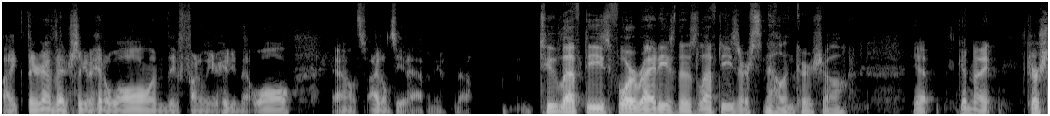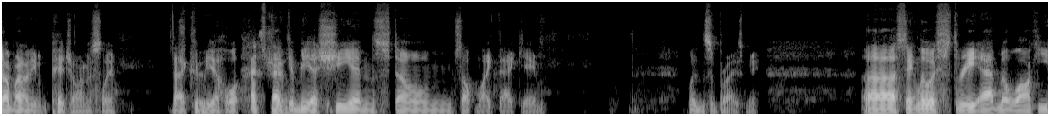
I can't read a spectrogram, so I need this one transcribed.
like they're eventually going to hit a wall, and they finally are hitting that wall. I don't, I don't see it happening. No. Two lefties, four righties. Those lefties are Snell and Kershaw. Yep. Good night. Kershaw might not even pitch. Honestly, that That's could true. be a whole. That's true. That could be a Sheehan Stone something like that game. Wouldn't surprise me. Uh, St. Louis three at Milwaukee,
